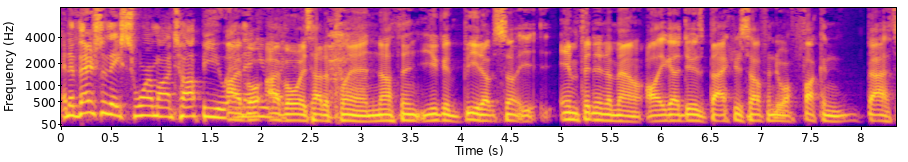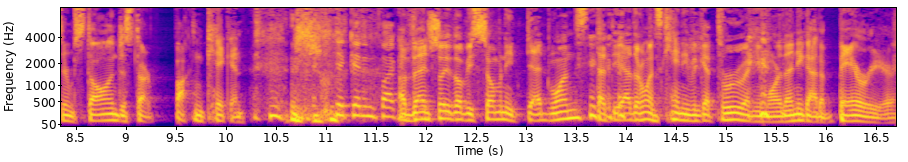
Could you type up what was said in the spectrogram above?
and eventually they swarm on top of you and I've, then al- you I've like, always had a plan. Nothing you could beat up so infinite amount. All you gotta do is back yourself into a fucking bathroom stall and just start fucking kicking. kicking and fucking Eventually, there'll be so many dead ones that the other ones can't even get through anymore. Then you got a barrier,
